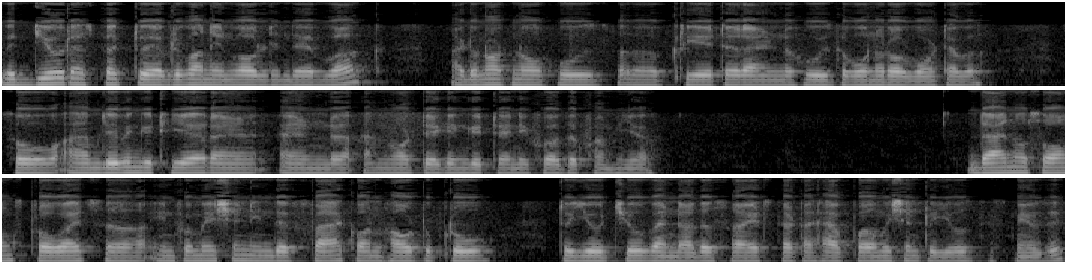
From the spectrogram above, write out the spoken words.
With due respect to everyone involved in their work, I do not know who is the creator and who is the owner or whatever. So I am leaving it here and, and I am not taking it any further from here. Dano Songs provides uh, information in the FAQ on how to prove to YouTube and other sites that I have permission to use this music.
